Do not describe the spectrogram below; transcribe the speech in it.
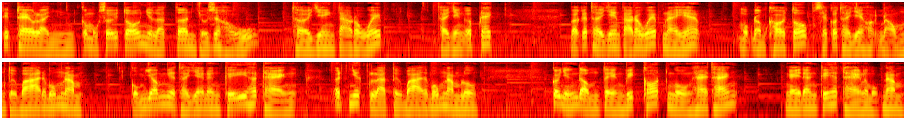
Tiếp theo là có một số yếu tố như là tên chủ sở hữu, thời gian tạo ra web, thời gian update. Và cái thời gian tạo ra web này á, một đồng coin tốt sẽ có thời gian hoạt động từ 3 đến 4 năm. Cũng giống như thời gian đăng ký hết hạn, ít nhất là từ 3 đến 4 năm luôn. Có những đồng tiền viết code nguồn 2 tháng, ngày đăng ký hết hạn là một năm.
